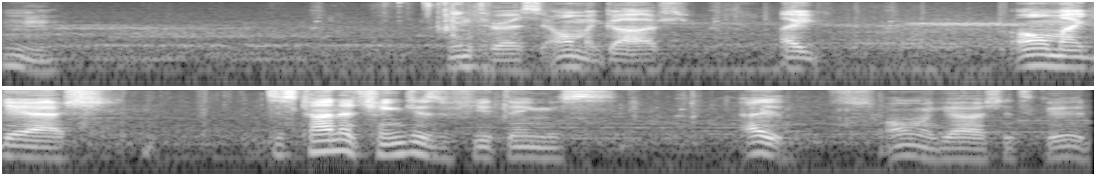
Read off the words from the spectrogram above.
Hmm. Interesting. Oh my gosh. Like, oh my gosh. This kind of changes a few things. I, Oh my gosh, it's good.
